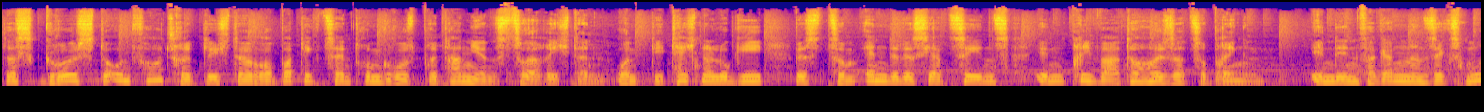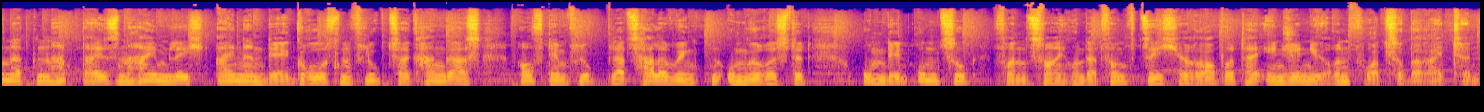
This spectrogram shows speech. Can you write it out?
das größte und fortschrittlichste Robotikzentrum Großbritanniens zu errichten und die Technologie bis zum Ende des Jahrzehnts in private Häuser zu bringen. In den vergangenen sechs Monaten hat Dyson heimlich einen der großen Flugzeughangars auf dem Flugplatz Hallowington umgerüstet, um den Umzug von 250 Roboteringenieuren vorzubereiten.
